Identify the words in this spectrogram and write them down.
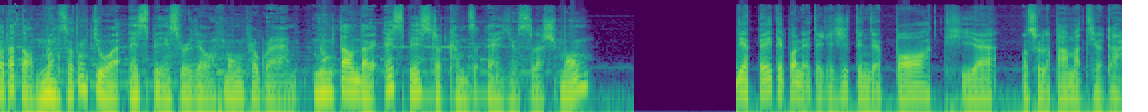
ก็ถ้าตอบลงสต้องจัว SBS Radio มงโปรแกรมลงตาวน์ได้ sbs.com.au/mong เดียดเต้เตปอนเนี่ยจะเกิดขึ้นจะปอเทียอสุลปามาเทียดา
